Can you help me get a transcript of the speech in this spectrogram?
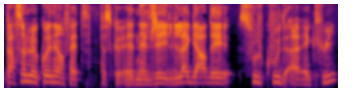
personne ne le connaît en fait, parce que NLG, il l'a gardé sous le coude avec lui,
